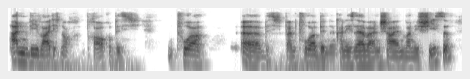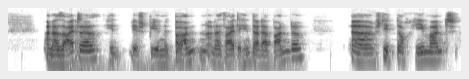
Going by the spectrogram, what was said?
an, wie weit ich noch brauche, bis ich ein Tor, äh, bis ich beim Tor bin. Dann kann ich selber entscheiden, wann ich schieße. An der Seite, wir spielen mit Banden, an der Seite hinter der Bande äh, steht noch jemand,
